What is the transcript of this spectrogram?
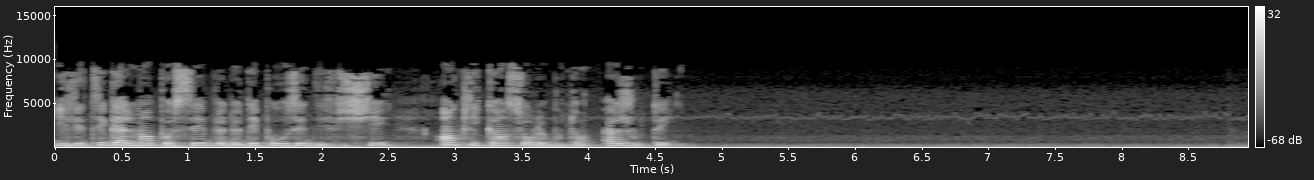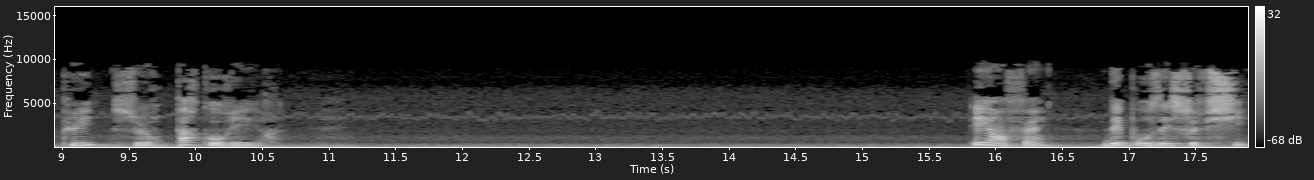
Il est également possible de déposer des fichiers en cliquant sur le bouton Ajouter, puis sur Parcourir et enfin déposer ce fichier.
